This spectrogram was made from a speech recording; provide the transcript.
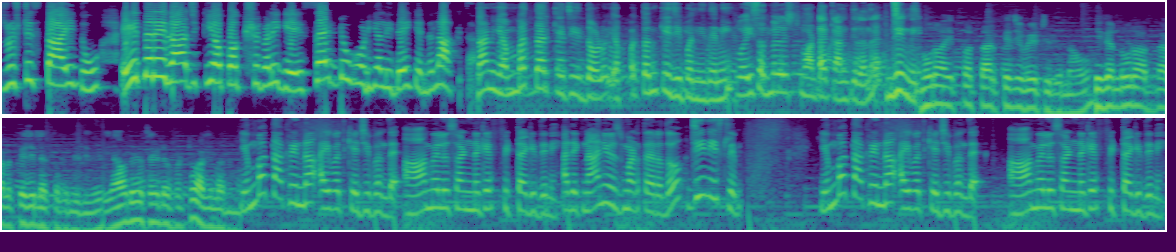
ಸೃಷ್ಟಿಸ್ತಾ ಇದ್ದು ಇತರೆ ರಾಜಕೀಯ ಪಕ್ಷಗಳಿಗೆ ಸೆಡ್ಡು ಹೊಡೆಯಲಿದೆ ಎನ್ನಲಾಗಿದೆ. ನಾನು ಎಂಬತ್ತಾರು ಕೆಜಿ ಇದ್ದವಳು ಎಪ್ಪತ್ತೊಂದು ಕೆಜಿ ಬಂದಿದ್ದೀನಿ. ವಯಸ್ಸಾದ್ಮೇಲೆ ಸ್ಮಾರ್ಟ್ ಆಗಿ ಕಾಣ್ತೀರ ಅಂದ್ರೆ ಜಿನ್ನಿ. ನೂರ ಇಪ್ಪತ್ತಾರು ಕೆಜಿ ವೇಟ್ ಇದ್ದು ನಾವು. ಈಗ ನೂರ ಹದಿನಾಲ್ಕು ಕೆಜಿ ಲೆಕ್ಕ ಬಂದಿದ್ದೀವಿ. ಯಾವುದೇ ಸೈಡ್ ಎಫೆಕ್ಟ್ ಆಗಿಲ್ಲ ಎಂಬತ್ತಾಕರಿಂದ ಎಂಬತ್ನಾಲ್ಕರಿಂದ ಐವತ್ ಕೆಜಿ ಬಂದೆ. ಆಮೇಲೂ ಸಣ್ಣಗೆ ಫಿಟ್ ಆಗಿದ್ದೀನಿ. ಅದಕ್ಕೆ ನಾನು ಯೂಸ್ ಮಾಡ್ತಾ ಇರೋದು ಜೀನಿ ಸ್ಲಿಮ್ ಎಂಬತ್ನಾಲ್ಕರಿಂದ ಐವತ್ತು ಕೆಜಿ ಬಂದೆ. ಆಮೇಲೂ ಸಣ್ಣಗೆ ಫಿಟ್ ಆಗಿದ್ದೀನಿ.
